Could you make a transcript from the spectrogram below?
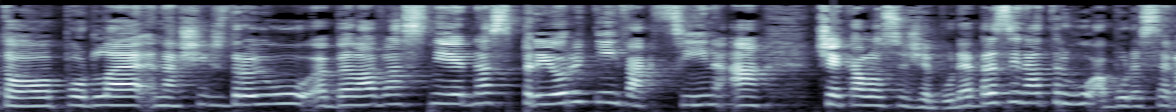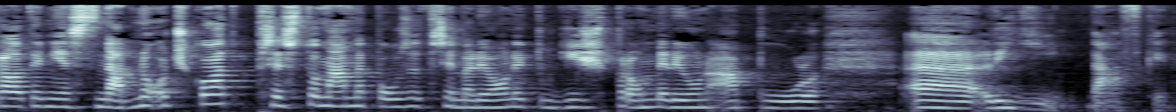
to podle našich zdrojů byla vlastně jedna z prioritních vakcín a čekalo se, že bude brzy na trhu a bude se relativně snadno očkovat, přesto máme pouze 3 miliony, tudíž pro milion a půl e, lidí dávky.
